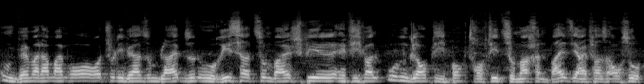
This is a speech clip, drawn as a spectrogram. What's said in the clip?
und wenn wir da mal im Overwatch-Universum bleiben, so eine Orisa zum Beispiel, hätte ich mal unglaublich Bock drauf, die zu machen, weil sie einfach auch so,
